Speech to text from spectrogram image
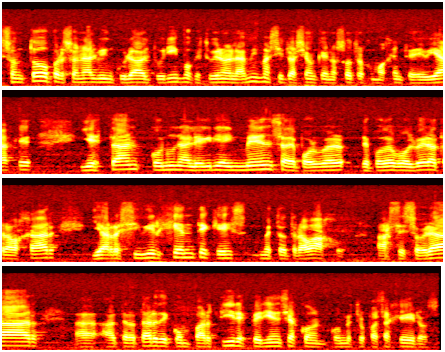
son todo personal vinculado al turismo que estuvieron en la misma situación que nosotros como agentes de viaje y están con una alegría inmensa de poder, de poder volver a trabajar y a recibir gente que es nuestro trabajo, a asesorar, a, tratar de compartir experiencias con nuestros pasajeros.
